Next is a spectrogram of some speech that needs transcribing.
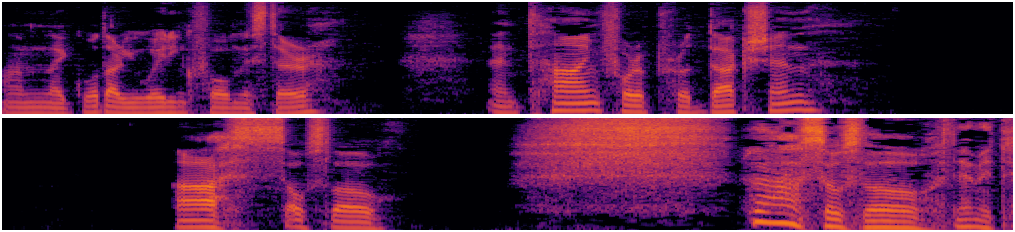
I'm like, what are you waiting for, mister? And time for a production. Ah, so slow. Ah, so slow. Damn it.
